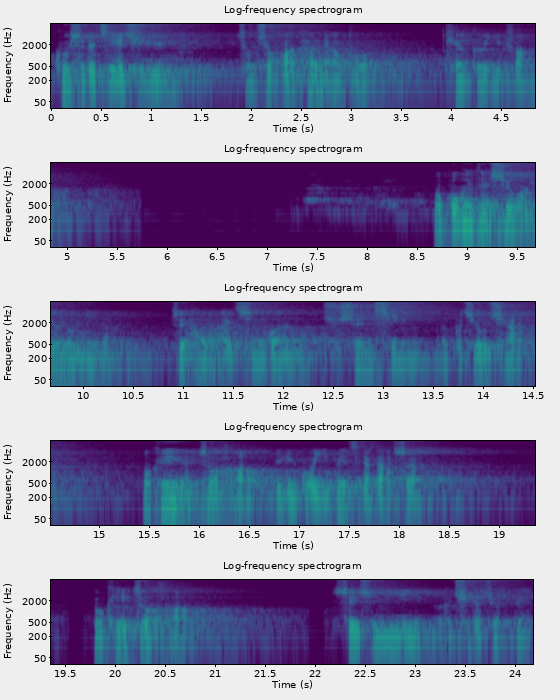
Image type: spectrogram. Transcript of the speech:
故事的结局总是花开两朵，天各一方。我不会再奢望拥有你了。最好的爱情观是深情而不纠缠。我可以做好与你过一辈子的打算。我可以做好。随时离你而去的准备，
